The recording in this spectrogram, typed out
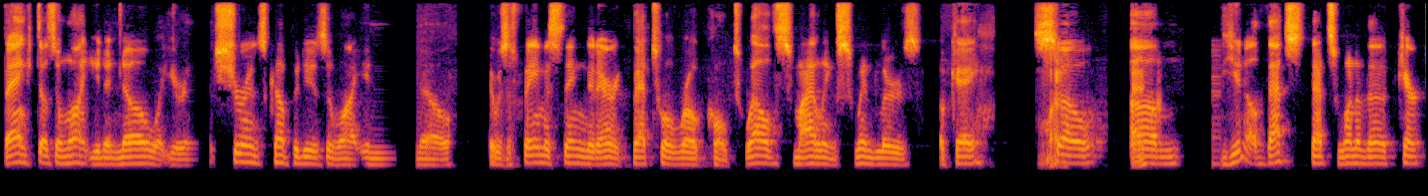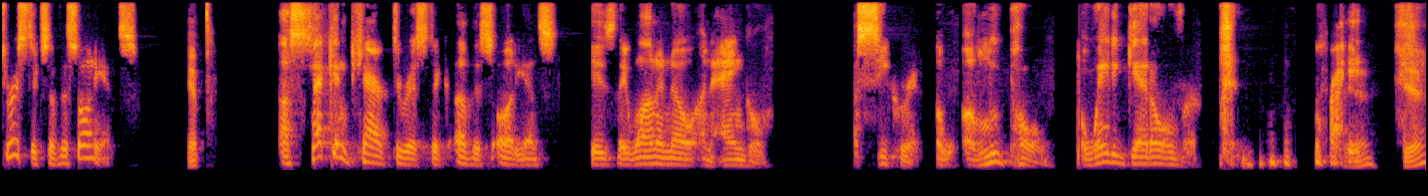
bank doesn't want you to know, what your insurance company doesn't want you to know. There was a famous thing that Eric Betuel wrote called 12 Smiling Swindlers. Okay. So, um, you know, that's, that's one of the characteristics of this audience. Yep. A second characteristic of this audience is they want to know an angle, a secret, a, a loophole, a way to get over. right. Yeah. Yeah.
